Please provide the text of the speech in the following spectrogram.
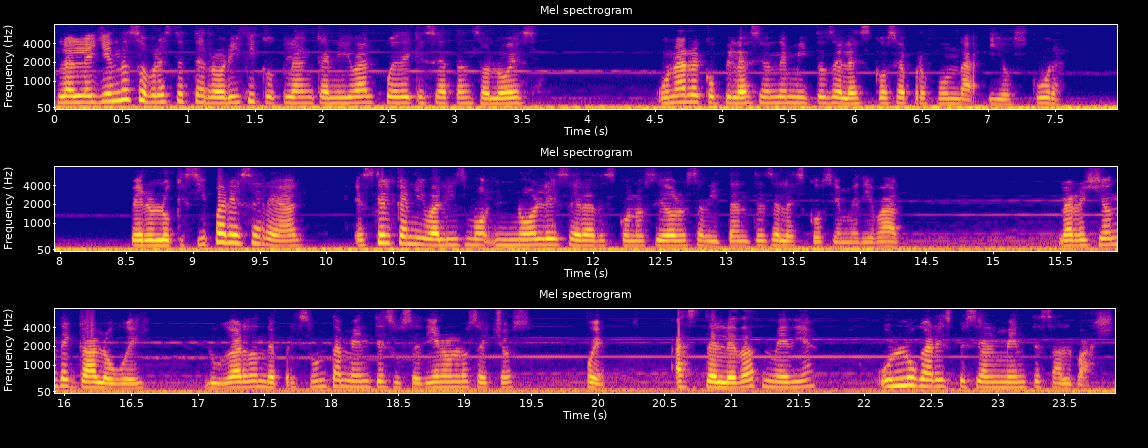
La leyenda sobre este terrorífico clan caníbal puede que sea tan solo eso, una recopilación de mitos de la Escocia profunda y oscura. Pero lo que sí parece real es que el canibalismo no les era desconocido a los habitantes de la Escocia medieval. La región de Galloway, lugar donde presuntamente sucedieron los hechos, fue, hasta la Edad Media, un lugar especialmente salvaje.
